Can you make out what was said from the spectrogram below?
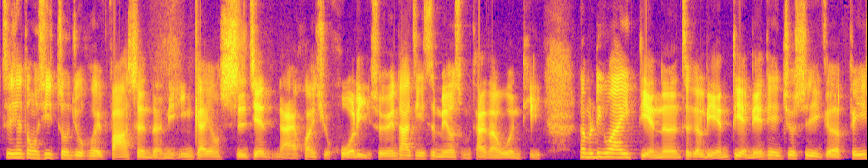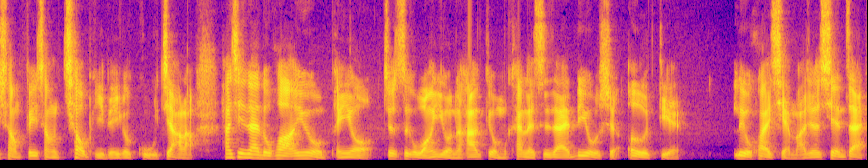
这些东西终究会发生的。你应该用时间来换取获利，所以元大金是没有什么太大问题。那么另外一点呢，这个联电，联电就是一个非常非常俏皮的一个股价啦。它现在的话，因为我朋友就是这个网友他给我们看的是在六十。二点六块钱嘛，就是现在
